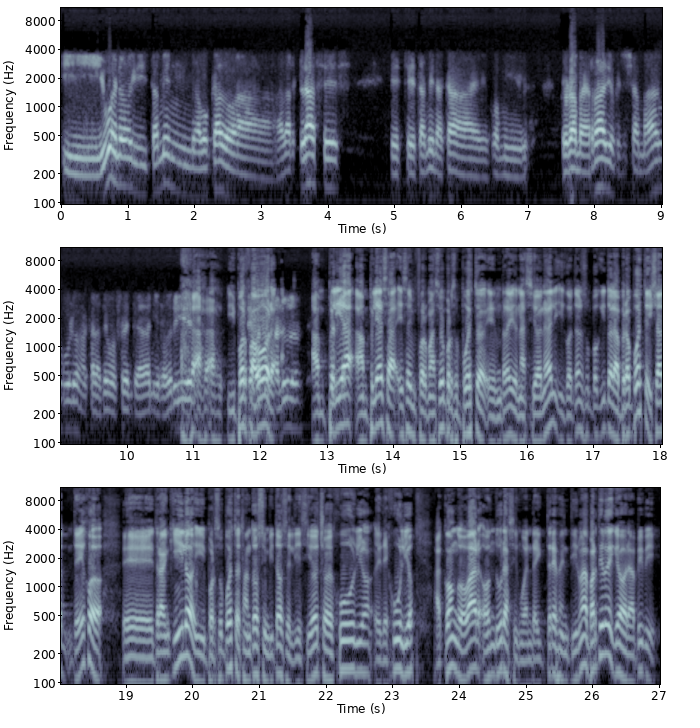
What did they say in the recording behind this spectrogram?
Y bueno, y también abocado a, a dar clases, este, también acá eh, con mi programa de radio que se llama Ángulos, acá la tengo enfrente a Dani Rodríguez. y por favor, amplía, amplía esa, esa, información, por supuesto, en Radio Nacional y contanos un poquito la propuesta y ya te dejo eh, tranquilo y por supuesto están todos invitados el 18 de julio, eh, de julio a Congo Bar, Honduras 5329. ¿A partir de qué hora, Pipi?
